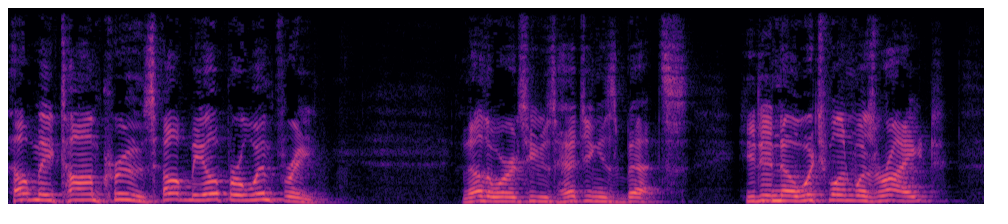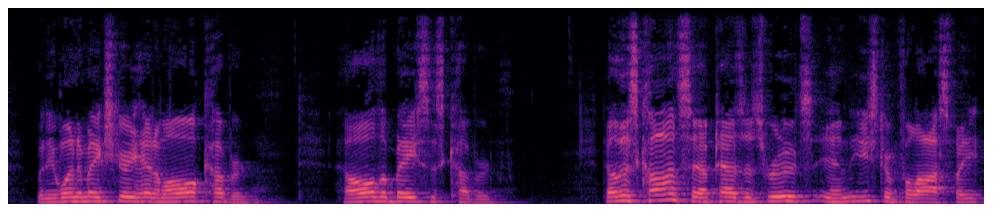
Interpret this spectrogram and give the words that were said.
help me, Tom Cruise, help me, Oprah Winfrey. In other words, he was hedging his bets. He didn't know which one was right, but he wanted to make sure he had them all covered, all the bases covered. Now, this concept has its roots in Eastern philosophy.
